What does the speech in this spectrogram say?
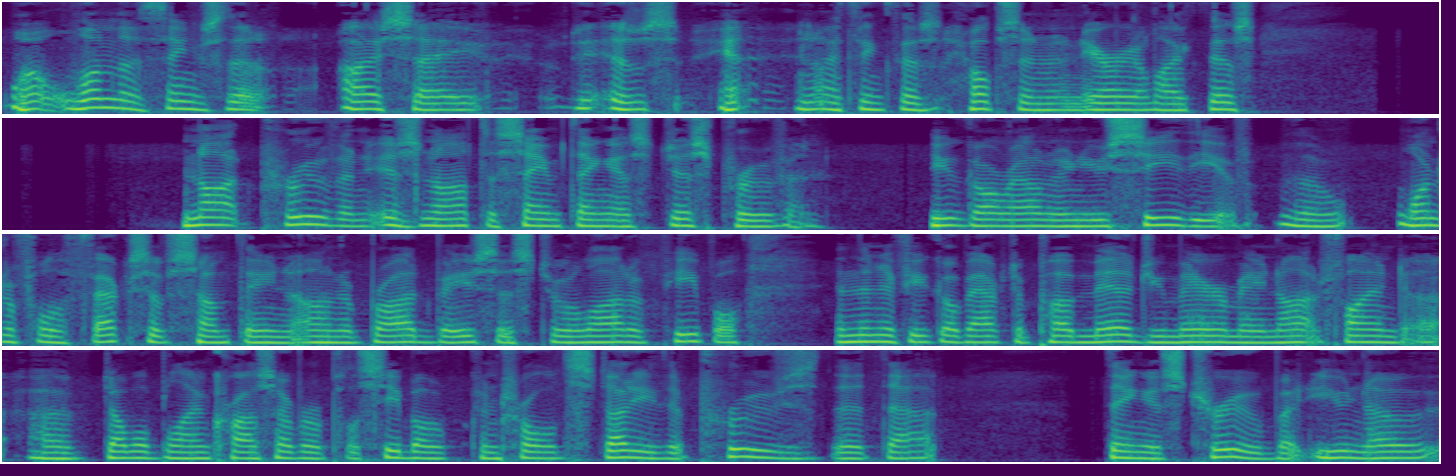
Well, one of the things that I say is, and I think this helps in an area like this. Not proven is not the same thing as disproven. You go around and you see the the wonderful effects of something on a broad basis to a lot of people and then if you go back to PubMed, you may or may not find a, a double blind crossover placebo controlled study that proves that that thing is true, but you know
